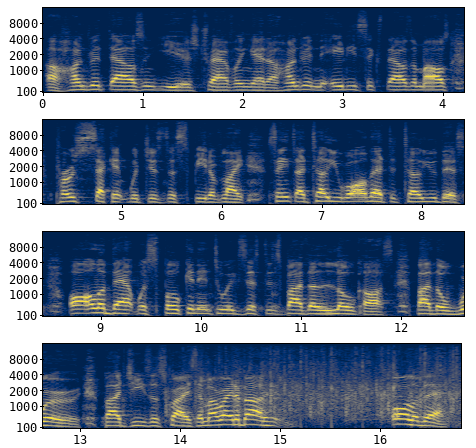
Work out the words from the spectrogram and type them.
100,000 years traveling at 186,000 miles per second, which is the speed of light. Saints, I tell you all that to tell you this. All of that was spoken into existence by the Logos, by the Word, by Jesus Christ. Am I right about it? All of that.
